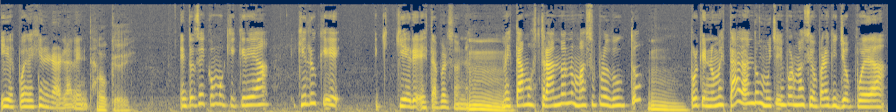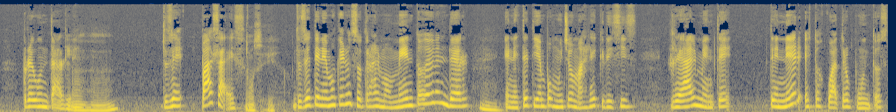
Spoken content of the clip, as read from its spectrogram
y después de generar la venta. Okay. Entonces, como que crea, ¿qué es lo que quiere esta persona? Mm. ¿Me está mostrando nomás su producto? Mm. Porque no me está dando mucha información para que yo pueda preguntarle. Entonces, pasa eso. Oh, sí. Entonces tenemos que nosotros al momento de vender, mm. en este tiempo mucho más de crisis, realmente tener estos cuatro puntos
